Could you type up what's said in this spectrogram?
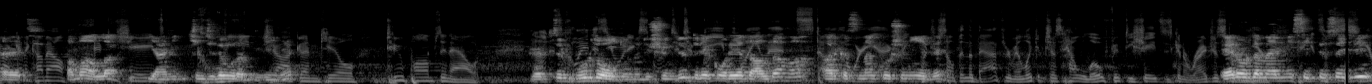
Evet. Ama Allah yani ikincide uğradı yine. Raptor burada olduğunu düşündü. Direkt oraya daldı ama arkasından koşunu yedi. Eğer orada mermiyi sektirseydi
